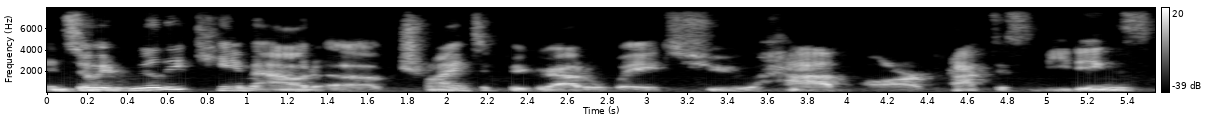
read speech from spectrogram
And so it really came out of trying to figure out a way to have our practice meetings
